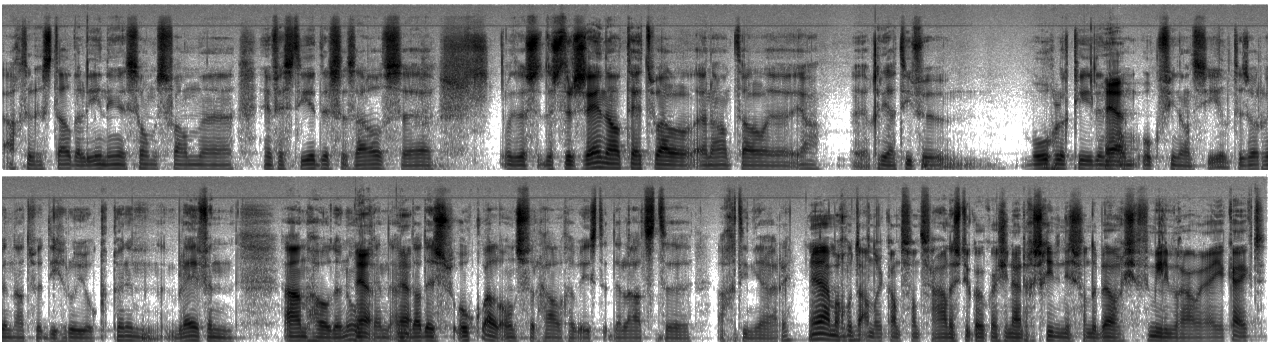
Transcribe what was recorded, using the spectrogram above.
achtergestelde leningen soms van investeerders zelfs. dus, dus er zijn altijd wel een aantal ja, creatieve mogelijkheden Ja. om ook financieel te zorgen dat we die groei ook kunnen blijven aanhouden. Ook. Ja, en en ja. dat is ook wel ons verhaal geweest de laatste 18 jaar. Hè. Ja, maar goed, de andere kant van het verhaal is natuurlijk ook als je naar de geschiedenis van de Belgische familiebrouwerijen kijkt.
